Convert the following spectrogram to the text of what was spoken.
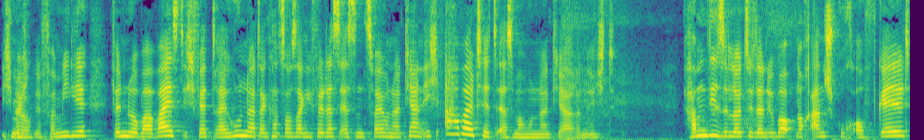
ich möchte Ja. eine Familie. Wenn du aber weißt, ich werde 300, dann kannst du auch sagen, ich will das erst in 200 Jahren. Ich arbeite jetzt erstmal 100 Jahre nicht. Haben diese Leute dann überhaupt noch Anspruch auf Geld?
